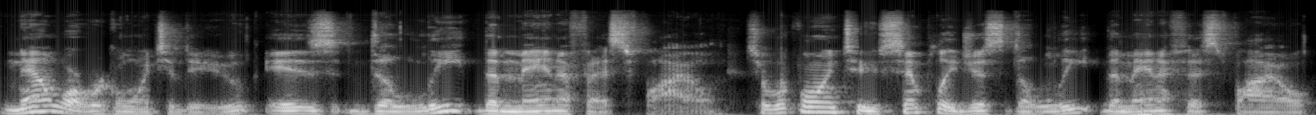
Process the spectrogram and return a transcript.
Now what we're going to do is delete the manifest file. So we're going to simply just delete the manifest file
